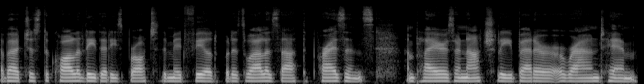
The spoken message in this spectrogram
about just the quality that he's brought to the midfield, but as well as that, the presence and players are naturally better around him.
